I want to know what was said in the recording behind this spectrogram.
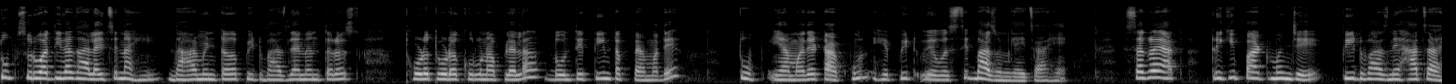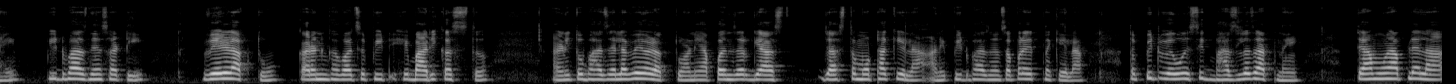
तूप सुरुवातीला घालायचं नाही. दहा मिनटं पीठ भाजल्यानंतरच थोडं थोडं करून आपल्याला दोन ते तीन टप्प्यामध्ये तूप यामध्ये टाकून हे पीठ व्यवस्थित भाजून घ्यायचं आहे. सगळ्यात ट्रिकी पार्ट म्हणजे पीठ भाजणे हाच आहे. पीठ भाजण्यासाठी वेळ लागतो कारण गव्हाचं पीठ हे बारीक असतं आणि तो भाजायला वेळ लागतो. आणि आपण जर गॅस जास्त मोठा केला आणि पीठ भाजण्याचा प्रयत्न केला तर पीठ व्यवस्थित भाजलं जात नाही. त्यामुळे आपल्याला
